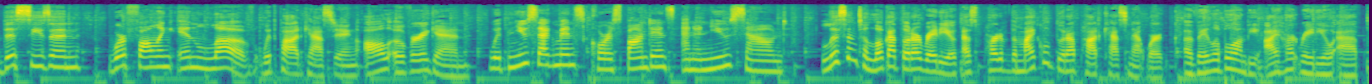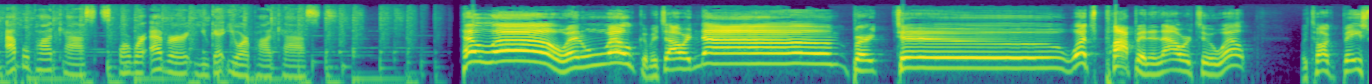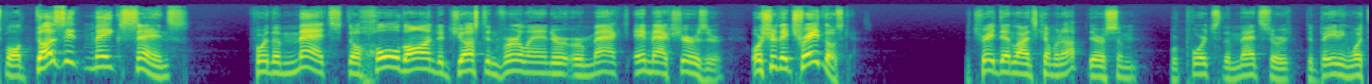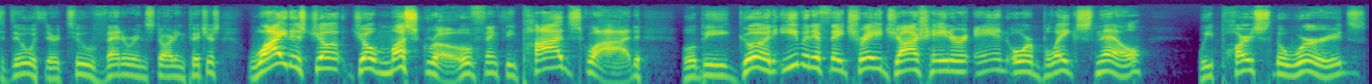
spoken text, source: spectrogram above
This season, we're falling in love with podcasting all over again. with new segments, correspondence, and a new sound. Listen to Locatora Radio as part of the My Cultura Podcast Network. Available on the iHeartRadio app, Apple Podcasts, or wherever you get your podcasts. Hello and welcome. It's hour number two. What's popping in hour two? Well, we talk baseball. Does it make sense for the Mets to hold on to Justin Verlander or Max and Max Scherzer, or should they trade those guys? The trade deadline's coming up. There are some reports the Mets are debating what to do with their two veteran starting pitchers. Why does Joe Joe Musgrove think the Pod Squad will be good even if they trade Josh Hader and or Blake Snell? We parse the words.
